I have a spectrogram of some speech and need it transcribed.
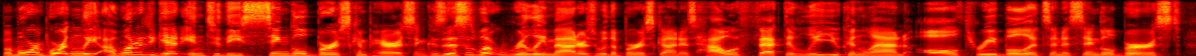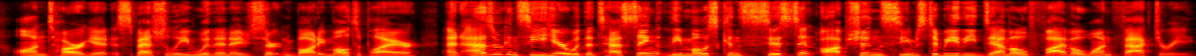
But more importantly, I wanted to get into the single burst comparison, because this is what really matters with a burst gun, is how effectively you can land all three bullets in a single burst on target, especially within a certain body multiplier. And as we can see here with the testing, the most consistent option seems to be the Demo 501 Factory,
